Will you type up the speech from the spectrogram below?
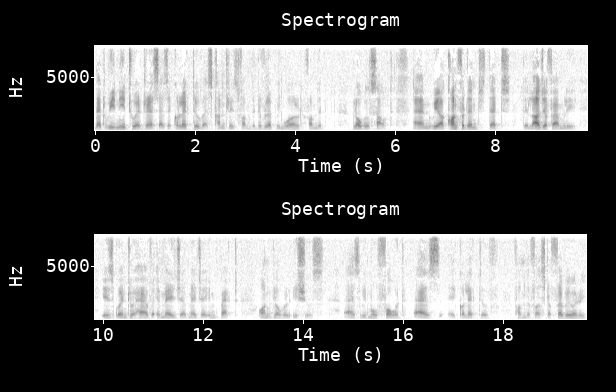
that we need to address as a collective, as countries from the developing world, from the global south. And we are confident that the larger family is going to have a major, major impact on global issues as we move forward as a collective from the 1st of February,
